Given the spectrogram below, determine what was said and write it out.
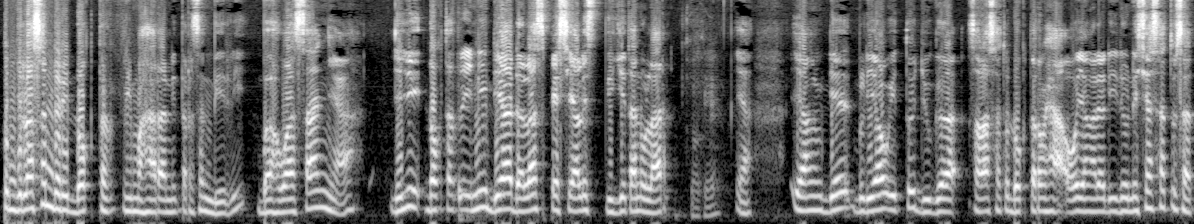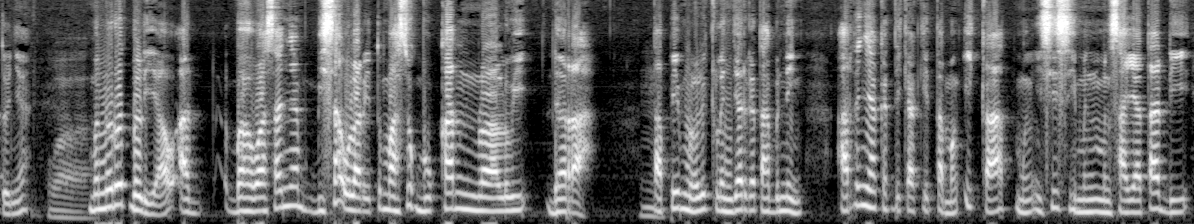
penjelasan dari dokter Tri Maharani tersendiri bahwasannya jadi dokter ini dia adalah spesialis gigitan ular Oke. ya. Yang dia beliau itu juga salah satu dokter WHO yang ada di Indonesia satu-satunya. Wah. Menurut beliau ad- bahwasannya bisa ular itu masuk bukan melalui darah, tapi melalui kelenjar getah bening. Artinya ketika kita mengikat, mengisisi, men- mensayat tadi,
